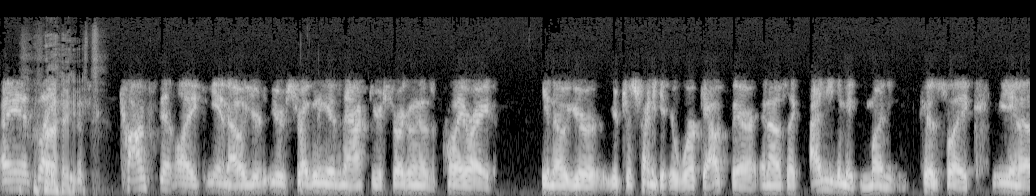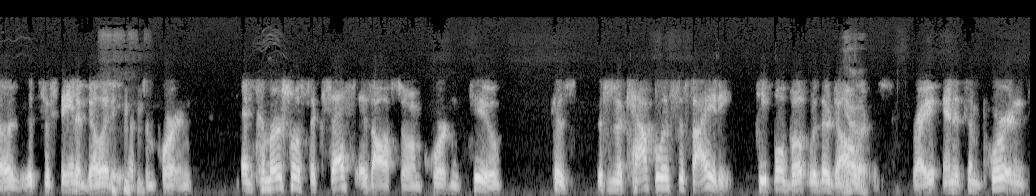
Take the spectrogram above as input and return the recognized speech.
I mean, it's like right. this constant, like you know, you're you're struggling as an actor, you're struggling as a playwright. You know, you're you're just trying to get your work out there. And I was like, I need to make money because, like, you know, it's sustainability that's important, and commercial success is also important too, because this is a capitalist society. People vote with their dollars, yeah. right? And it's important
